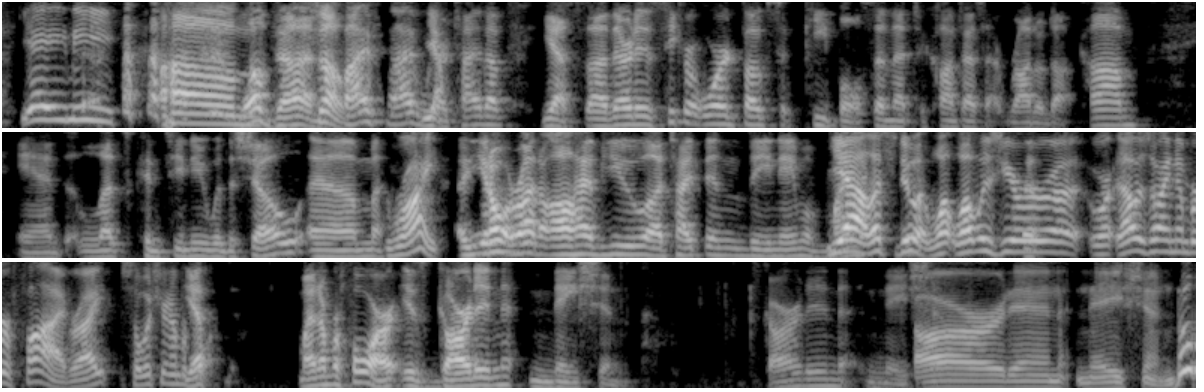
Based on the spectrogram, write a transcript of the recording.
Yay me! Um, well done. So five five. We yeah. are tied up. Yes, uh, there it is. Secret word, folks. People. Send that to contest at rahdo.com. And let's continue with the show. Um, right, uh, you know what, Rahdo? I'll have you uh, type in the name of my yeah. next Let's do it. What What was your? Uh, that was my number five, right? So what's your number Yep. My number four is Garden Nation. Garden Nation. Garden Nation. Boop.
